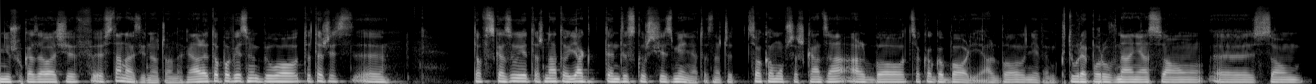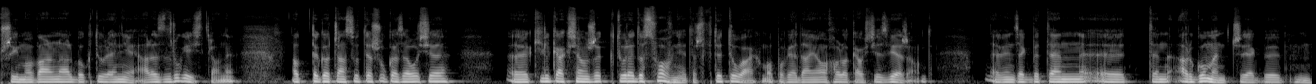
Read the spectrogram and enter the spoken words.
niż ukazała się w, w Stanach Zjednoczonych. No, ale to powiedzmy było, to też jest, e, to wskazuje też na to, jak ten dyskurs się zmienia. To znaczy, co komu przeszkadza, albo co kogo boli, albo nie wiem, które porównania są, e, są przyjmowalne, albo które nie. Ale z drugiej strony, od tego czasu też ukazało się e, kilka książek, które dosłownie też w tytułach opowiadają o Holokauście zwierząt. Więc jakby ten, ten argument, czy jakby hmm,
